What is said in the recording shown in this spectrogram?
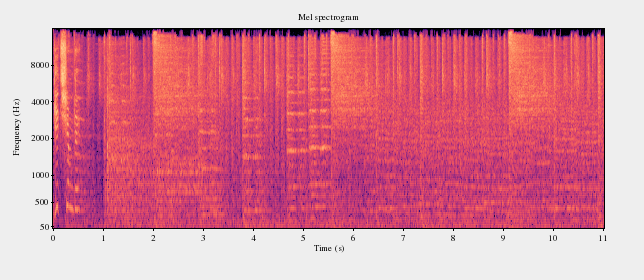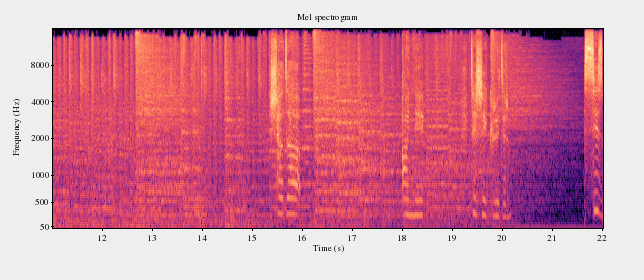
Git şimdi. Şada... Anne, teşekkür ederim. Siz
